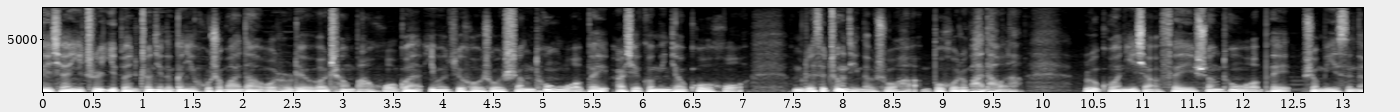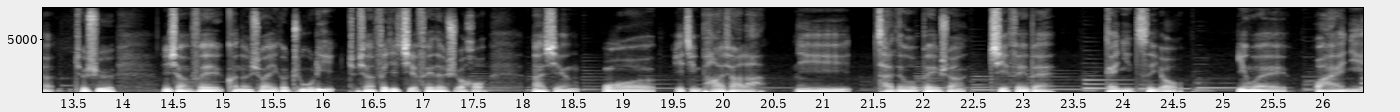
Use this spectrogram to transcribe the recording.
我以前一直一本正经的跟你胡说八道，我说这个歌唱拔火罐，因为最后说伤痛我背，而且歌名叫过火。我们这次正经的说哈，不胡说八道了。如果你想飞，伤痛我背，什么意思呢？就是你想飞，可能需要一个助力，就像飞机起飞的时候。那行，我已经趴下了，你踩在我背上起飞呗，给你自由，因为我爱你。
